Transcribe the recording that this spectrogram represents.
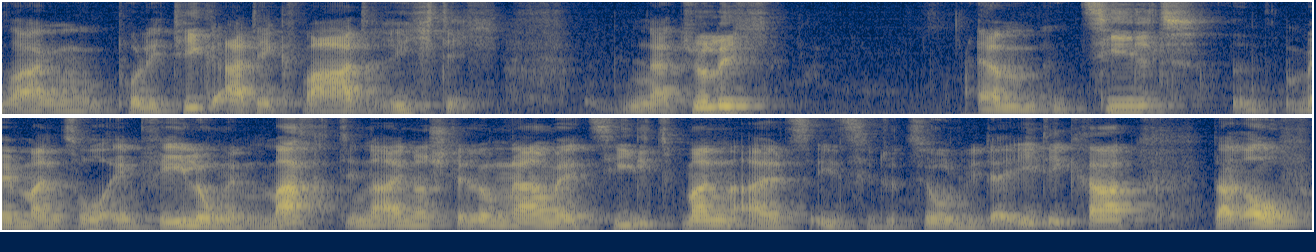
sagen, politikadäquat richtig. Natürlich ähm, zielt, wenn man so Empfehlungen macht in einer Stellungnahme, zielt man als Institution wie der Ethikrat darauf,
